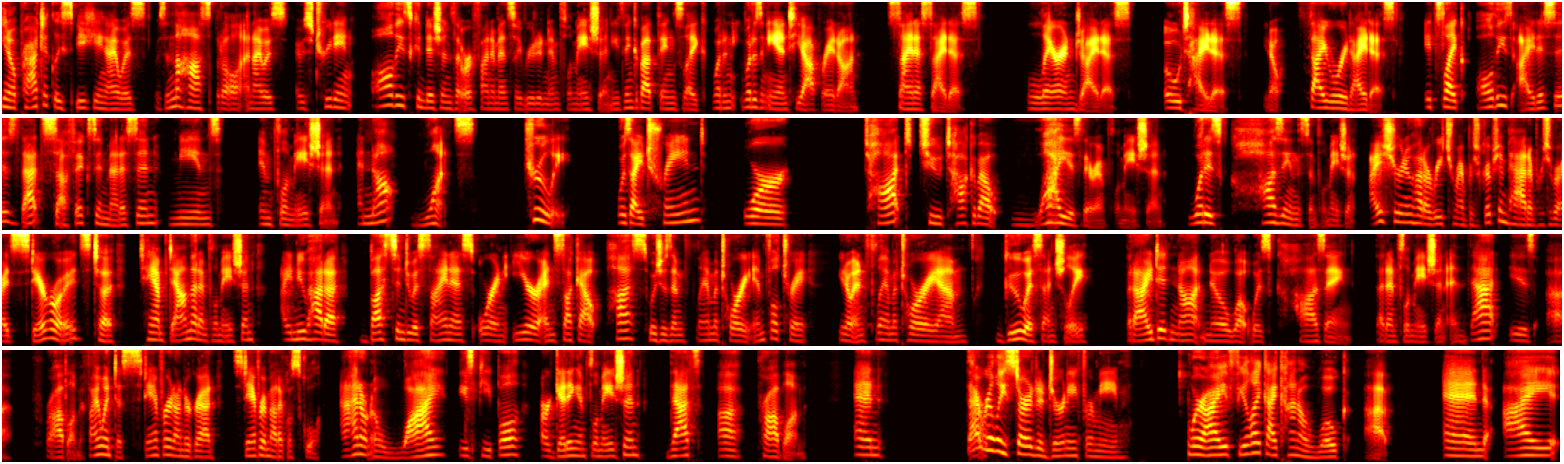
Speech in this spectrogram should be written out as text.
you know, practically speaking, I was was in the hospital and I was I was treating all these conditions that were fundamentally rooted in inflammation. You think about things like what an, what does an ENT operate on? Sinusitis, laryngitis, otitis, you know, thyroiditis. It's like all these itises, that suffix in medicine means inflammation. And not once, truly, was I trained or taught to talk about why is there inflammation? what is causing this inflammation. I sure knew how to reach for my prescription pad and prescribe steroids to tamp down that inflammation. I knew how to bust into a sinus or an ear and suck out pus, which is inflammatory infiltrate, you know, inflammatory um, goo essentially. But I did not know what was causing that inflammation. And that is a problem. If I went to Stanford undergrad, Stanford Medical School, and I don't know why these people are getting inflammation, that's a problem. And that really started a journey for me where I feel like I kind of woke up and I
